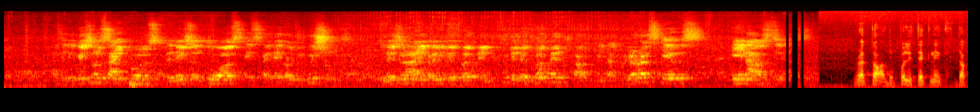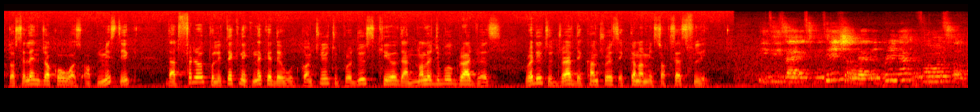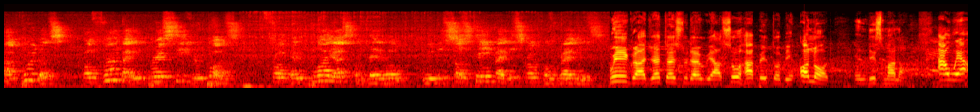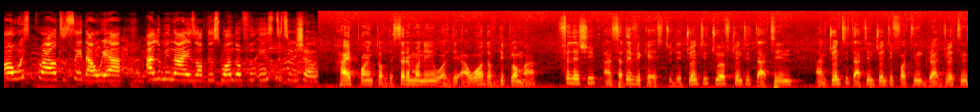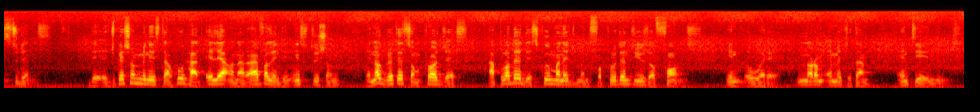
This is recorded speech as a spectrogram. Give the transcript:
as educational signposts of the nation towards expected contributions to national and economic development through the development of entrepreneurial skills in our students. Rector of the Polytechnic, Dr. Selen Joko, was optimistic that Federal Polytechnic Nekede would continue to produce skilled and knowledgeable graduates ready to drive the country's economy successfully. It is our expectation that the brilliant performance of our products, confirmed by impressive reports from employers of labor, will be sustained by this crop of graduates. We graduated students, we are so happy to be honored in this manner. And we are always proud to say that we are alumni of this wonderful institution. High point of the ceremony was the award of diploma, fellowship and certificates to the 2012-2013 and 2013-2014 graduating students. The education minister who had earlier on arrival in the institution inaugurated some projects, applauded the school management for prudent use of funds. In Owerri, Norom Emechita, NTA News.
